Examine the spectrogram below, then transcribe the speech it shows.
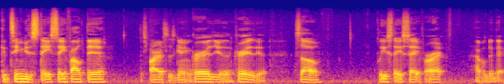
Continue to stay safe out there. This virus is getting crazier and crazier. So, please stay safe, all right? Have a good day.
